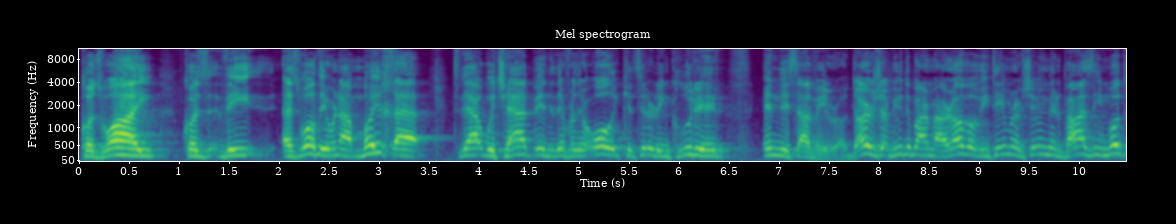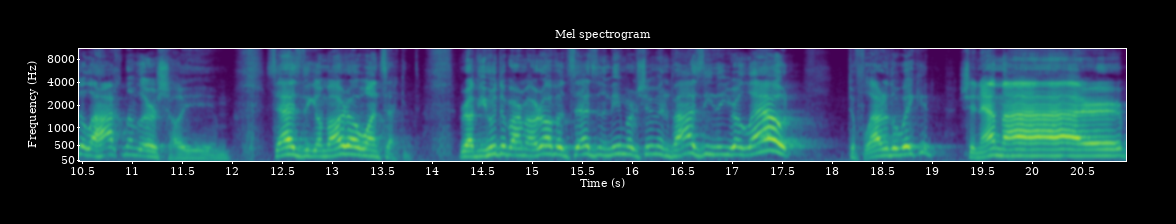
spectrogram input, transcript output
Because why? Because they, as well, they were not moicha to that which happened, and therefore they're all considered included in this avera. Darsh Yehuda Bar Ma'arava v'Item Rav Shimon ben Pazi. Says the Gemara. One second. Rav Yehuda Bar Ma'arava says in the name of Shimon ben Pazi that you're allowed to flatter the wicked. Shenemar,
